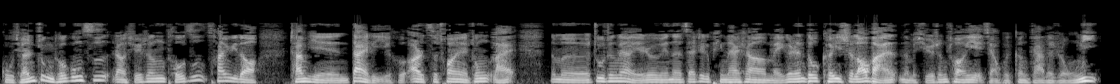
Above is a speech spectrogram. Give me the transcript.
股权众筹公司，让学生投资参与到产品代理和二次创业中来。那么朱正亮也认为呢，在这个平台上，每个人都可以是老板，那么学生创业将会更加的容易。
